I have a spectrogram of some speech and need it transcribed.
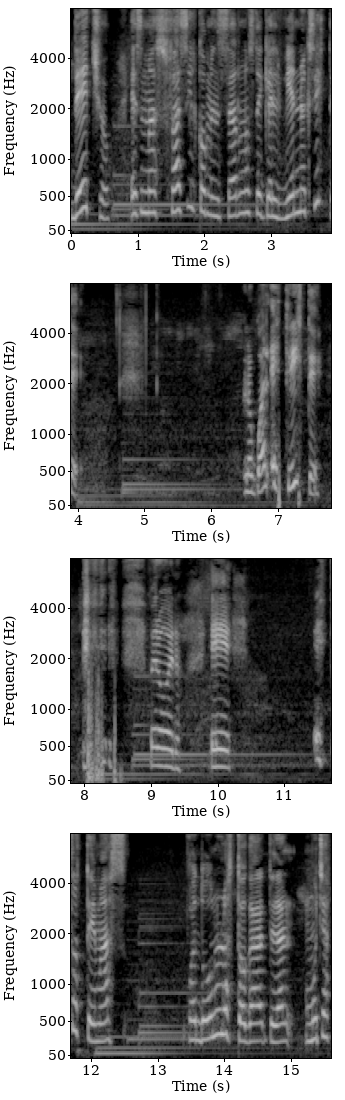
De hecho, es más fácil convencernos de que el bien no existe, lo cual es triste. Pero bueno, eh, estos temas, cuando uno los toca, te dan muchas,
